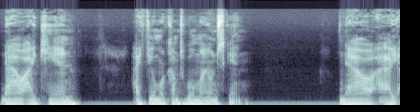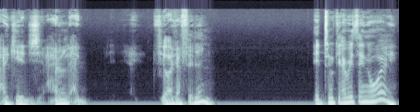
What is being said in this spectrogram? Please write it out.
Now I can I feel more comfortable in my own skin. Now I I could I don't I, I feel like I fit in. It took everything away.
